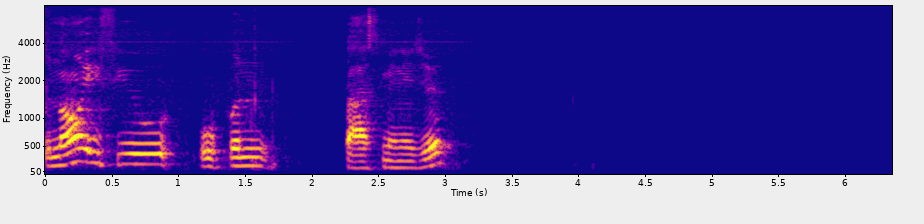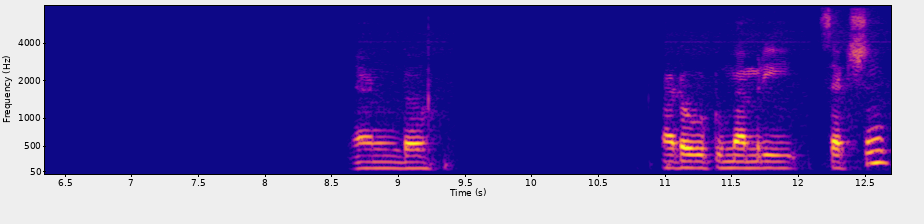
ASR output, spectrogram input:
So now if you open task manager and uh, head over to memory section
